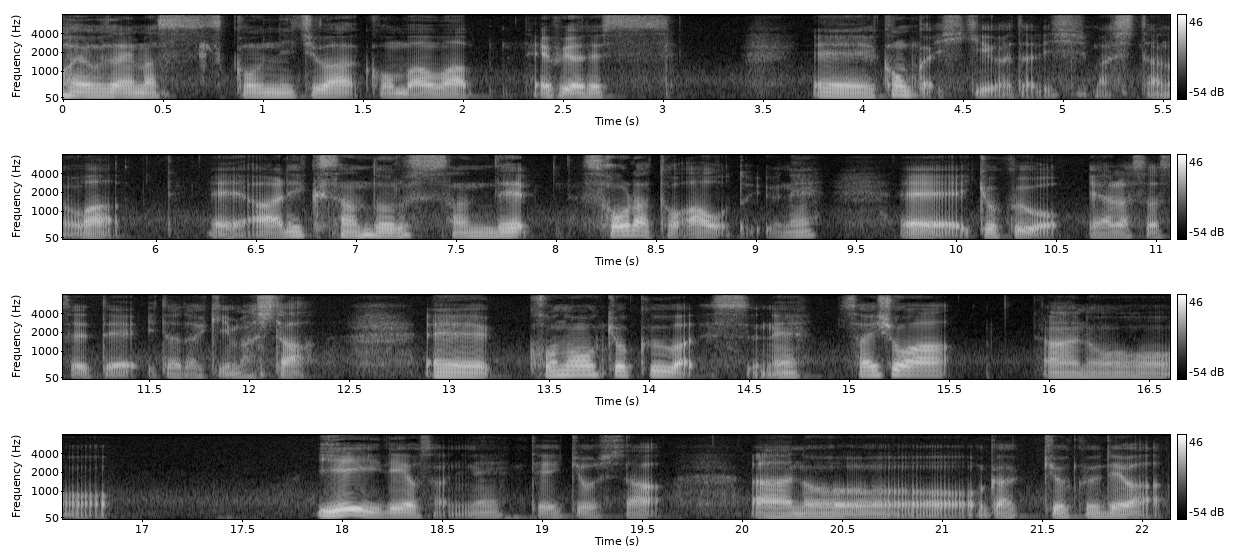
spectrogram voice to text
おはようございます。こんにちは。こんばんは。F ヨです。えー今回弾き語りしましたのは、えーアレクサンドロスさんで「空と青」というね、えー曲をやらさせていただきました。えこの曲はですね、最初はあのーイエイレオさんにね提供した、あの楽曲では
